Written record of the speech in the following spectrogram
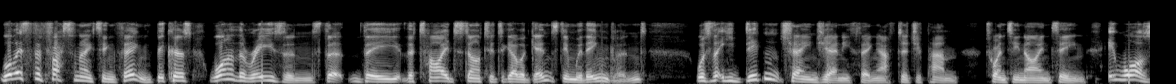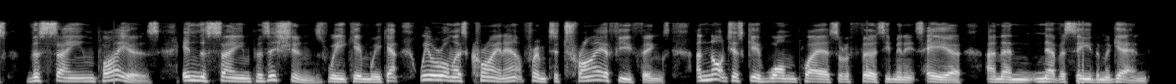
Well, it's the fascinating thing because one of the reasons that the the tide started to go against him with England was that he didn't change anything after Japan 2019. It was the same players in the same positions week in, week out. We were almost crying out for him to try a few things and not just give one player sort of 30 minutes here and then never see them again,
